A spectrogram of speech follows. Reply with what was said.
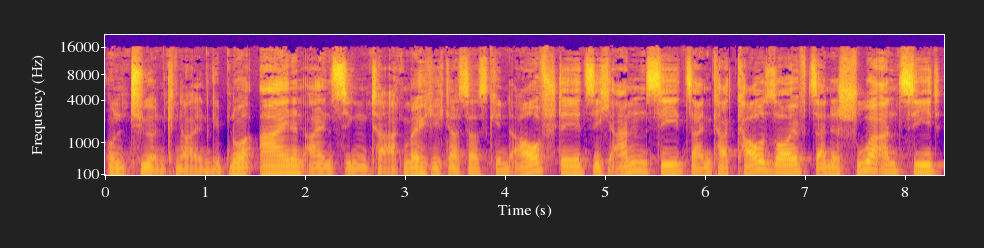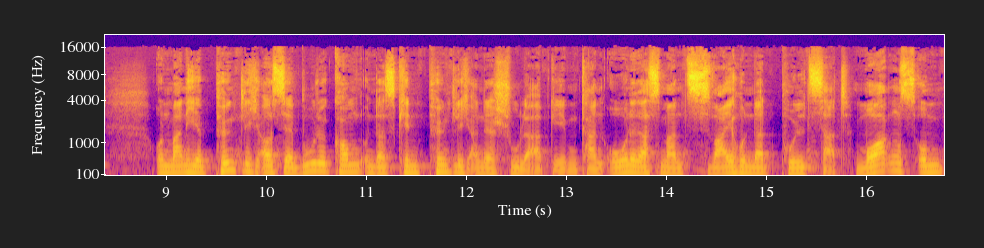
und Türen knallen gibt. Nur einen einzigen Tag möchte ich, dass das Kind aufsteht, sich anzieht, seinen Kakao säuft, seine Schuhe anzieht und man hier pünktlich aus der Bude kommt und das Kind pünktlich an der Schule abgeben kann, ohne dass man 200 Puls hat. Morgens um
